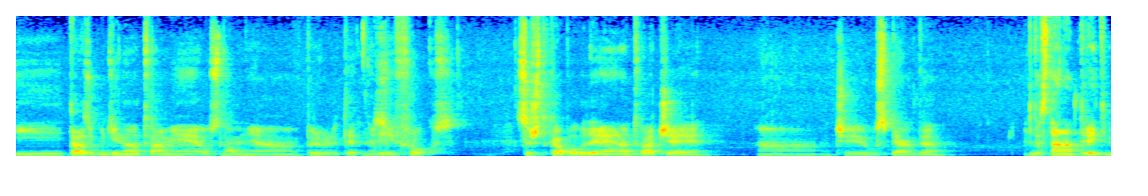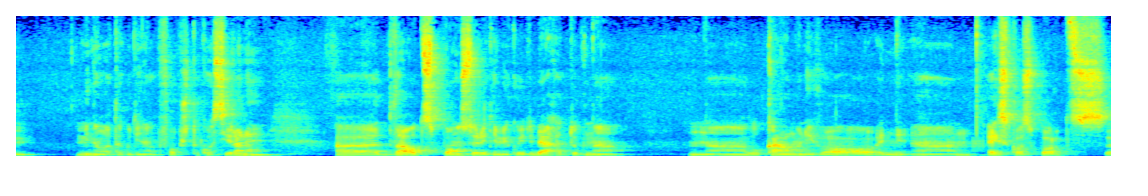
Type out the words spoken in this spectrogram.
И тази година това ми е основния приоритет, нали, фокус. Също така, благодарение на това, че, а, че успях да, да стана трети миналата година в общото класиране, а, два от спонсорите ми, които бяха тук на на локално ниво. Екско Sports,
